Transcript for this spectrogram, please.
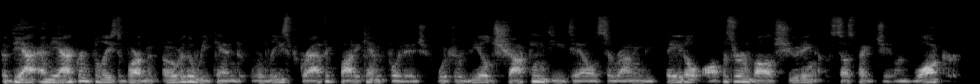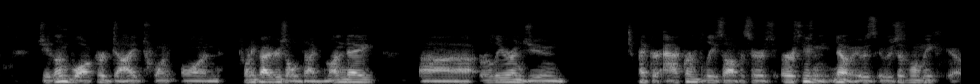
but the and the Akron Police Department over the weekend released graphic body cam footage which revealed shocking details surrounding the fatal officer-involved shooting of suspect Jayland Walker. Jayland Walker died 20, on 25 years old, died Monday uh, earlier in June after Akron police officers, or excuse me, no, it was it was just one week ago,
